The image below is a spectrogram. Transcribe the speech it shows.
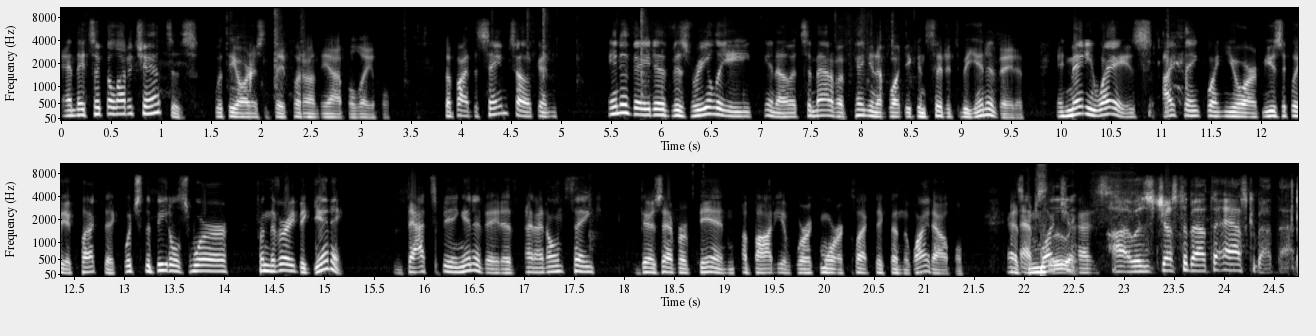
And they took a lot of chances with the artists that they put on the Apple label. But by the same token, innovative is really, you know, it's a matter of opinion of what you consider to be innovative. In many ways, I think when you're musically eclectic, which the Beatles were from the very beginning, that's being innovative. And I don't think there's ever been a body of work more eclectic than the White Album as Absolutely. much as I was just about to ask about that.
